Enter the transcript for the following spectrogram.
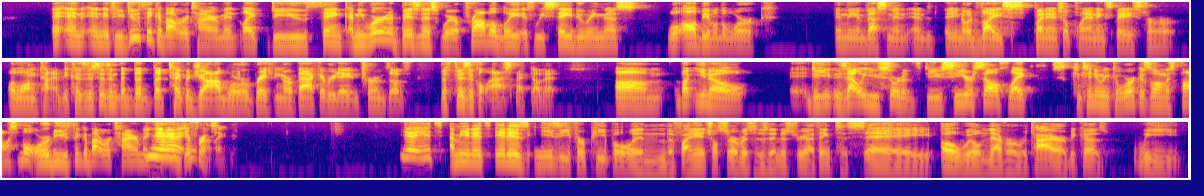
And and if you do think about retirement, like, do you think? I mean, we're in a business where probably if we stay doing this, we'll all be able to work in the investment and you know advice, financial planning space for a long time because this isn't the, the, the type of job where we're breaking our back every day in terms of the physical aspect of it. Um, but you know, do you is that what you sort of do you see yourself like continuing to work as long as possible or do you think about retirement yeah, kind of differently? Yeah it's i mean it's it is easy for people in the financial services industry i think to say oh we'll never retire because we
